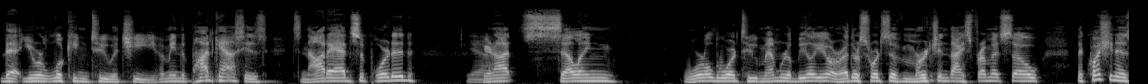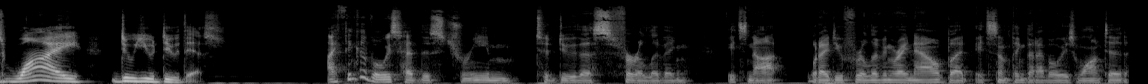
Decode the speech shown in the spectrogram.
that you're looking to achieve? I mean, the podcast is it's not ad supported. Yeah. You're not selling World War II memorabilia or other sorts of merchandise from it. So the question is, why do you do this? I think I've always had this dream to do this for a living. It's not what I do for a living right now, but it's something that I've always wanted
